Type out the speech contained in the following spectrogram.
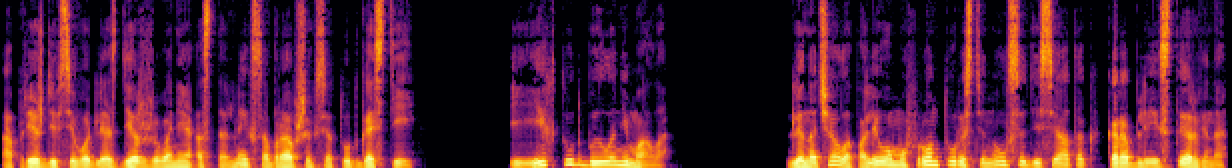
а прежде всего для сдерживания остальных собравшихся тут гостей. И их тут было немало. Для начала по левому фронту растянулся десяток кораблей Стервина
